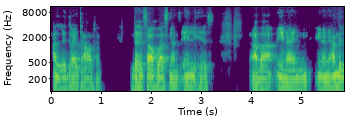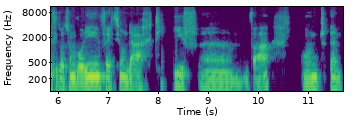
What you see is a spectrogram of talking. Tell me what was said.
alle 3000. Das ist auch was ganz Ähnliches. Aber in, ein, in eine andere Situation, wo die Infektion da aktiv äh, war. Und ähm,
